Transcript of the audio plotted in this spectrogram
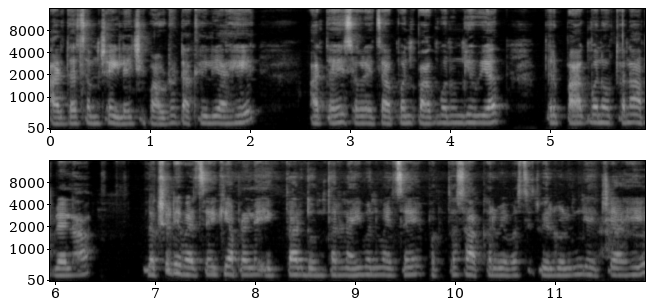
अर्धा चमचा इलायची पावडर टाकलेली आहे. आता हे सगळ्याचा आपण पाक बनवून घेऊयात. तर पाक बनवताना आपल्याला लक्ष ठेवायचं आहे की आपल्याला एक तार दोन तार नाही बनवायचं आहे फक्त साखर व्यवस्थित विरघळून घ्यायची आहे.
